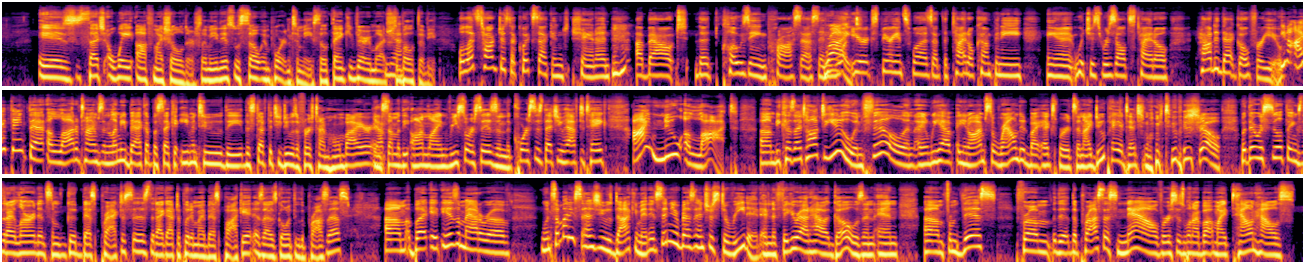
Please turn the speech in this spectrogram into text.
is such a weight off my shoulders. I mean, this was so important to me. So thank you very much Yeah. to both of you. Well, let's talk just a quick second, Shannan, mm-hmm. about the closing process and Right. what your experience was at the title company, and which is Results Title. How did that go for you? You know, I think that a lot of times, and let me back up a second, even to the the stuff that you do as a first time home buyer and Yep. some of the online resources and the courses that you have to take. I knew a lot um, because I talked to you and Phil, and, and we have, you know, I'm surrounded by experts, and I do pay attention when we do this show. But there were still things that I learned and some good best practices that I got to put in my best pocket as I was going through the process. Um, but it is a matter of when somebody sends you a document, it's in your best interest to read it and to figure out how it goes. And and um, from this, from the the process now versus when I bought my townhouse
